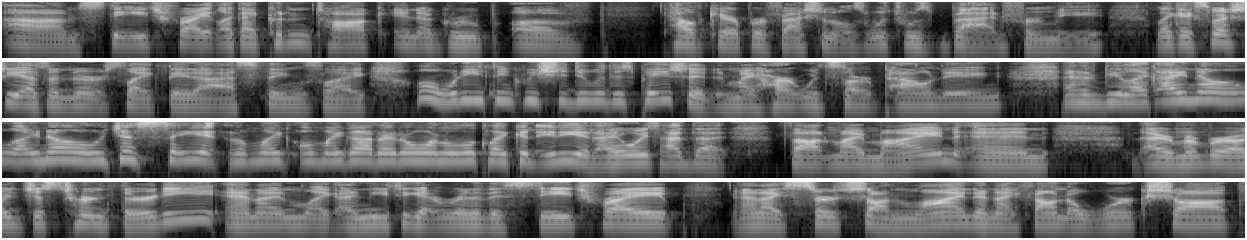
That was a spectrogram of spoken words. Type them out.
um, stage fright. Like, I couldn't talk in a group of healthcare professionals, which was bad for me. Like, especially as a nurse, like they'd ask things like, Oh, what do you think we should do with this patient? And my heart would start pounding. And I'd be like, I know, I know, just say it. And I'm like, Oh my God, I don't want to look like an idiot. I always had that thought in my mind. And I remember I just turned 30 and I'm like, I need to get rid of this stage fright. And I searched online and I found a workshop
